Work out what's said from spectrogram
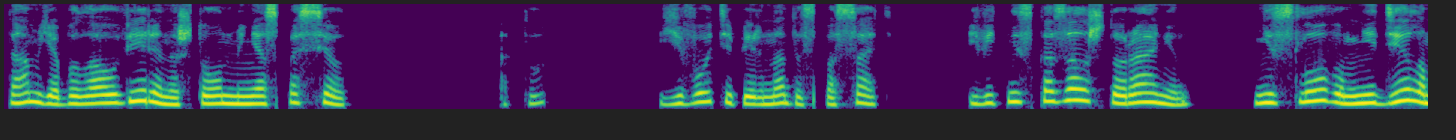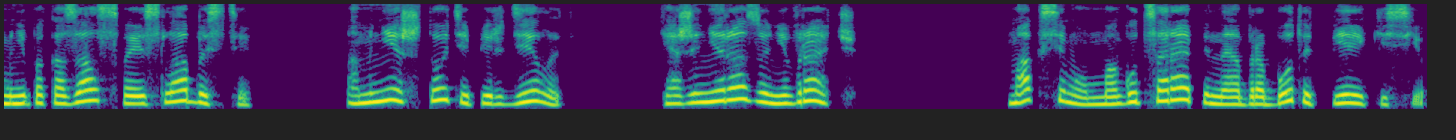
Там я была уверена, что он меня спасет. А тут его теперь надо спасать. И ведь не сказал, что ранен. Ни словом, ни делом не показал своей слабости. А мне что теперь делать? Я же ни разу не врач. Максимум могу царапины обработать перекисью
